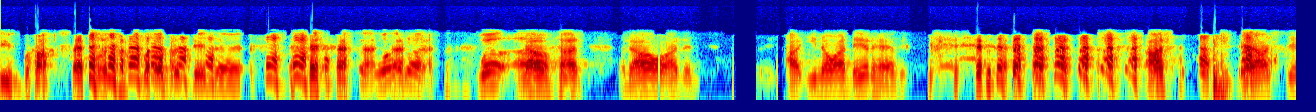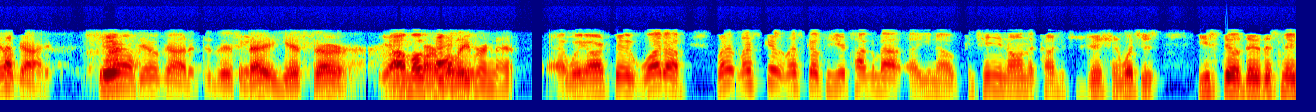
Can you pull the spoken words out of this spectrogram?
jukebox. That was Bubba did that. what uh, well uh, no, I, no, I did. I, you know, I did have it. I and I still got it. yeah. I still got it to this day. Yes, sir. Yeah, I'm I'm a firm happy. believer in that. Uh, we are too. What uh let let's go let's go because you're talking about uh, you know continuing on the country tradition, which is you still do this new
